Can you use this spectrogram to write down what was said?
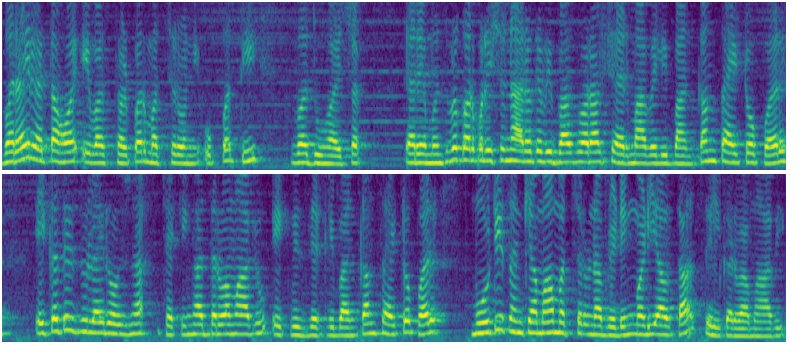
ભરાઈ રહેતા હોય એવા સ્થળ પર મચ્છરોની ઉત્પત્તિ વધુ હોય છે. ત્યારે મ્યુનિસિપલ કોર્પોરેશનના આરોગ્ય વિભાગ દ્વારા શહેરમાં આવેલી બાંધકામ સાઇટો પર એકત્રીસ જુલાઈ રોજના ચેકિંગ હાથ ધરવામાં આવ્યું. એકવીસ જેટલી બાંધકામ સાઇટો પર મોટી સંખ્યામાં મચ્છરોના બ્રીડિંગ મળી આવતા સીલ કરવામાં આવી.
